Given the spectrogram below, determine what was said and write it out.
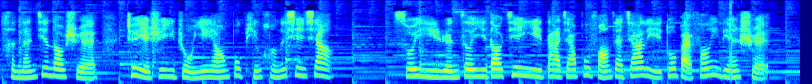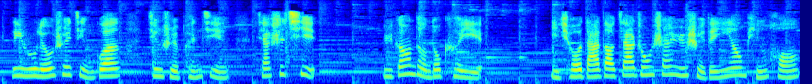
很难见到水，这也是一种阴阳不平衡的现象。所以仁泽义道建议大家不妨在家里多摆放一点水。例如流水景观、净水盆景、加湿器、鱼缸等都可以，以求达到家中山与水的阴阳平衡。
